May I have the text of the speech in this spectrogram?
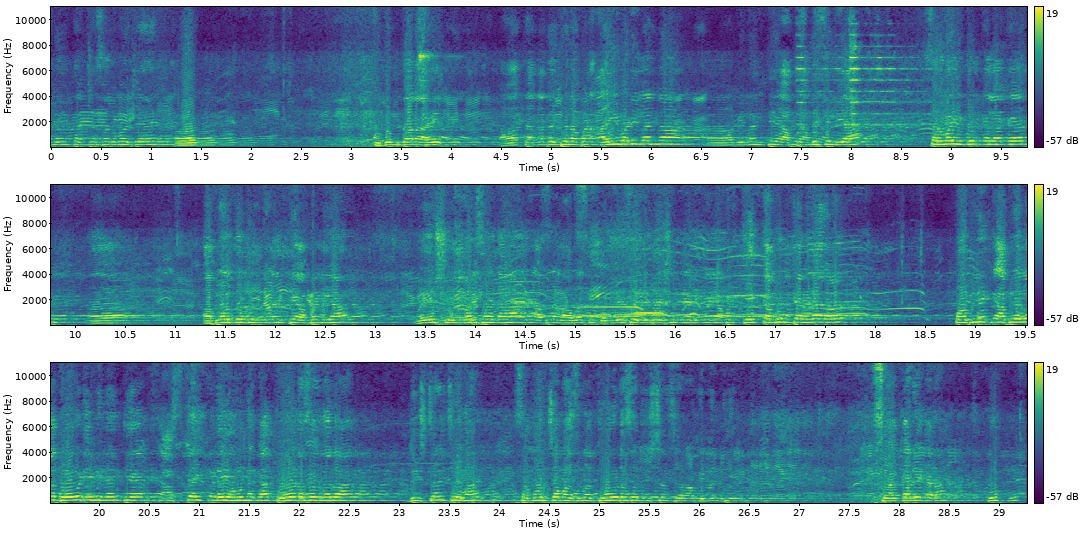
आणि त्यांचे सर्व जे कुटुंबदार आहेत त्यांना देखील आपण आई वडिलांना विनंती आपण देखील या. सर्व युट्यूब कलाकार आपल्याला देखील विनंती आपण या. महेश शंभर साडा आपल्या भावाचं बर्थडे सेलिब्रेशन या ठिकाणी आपण केक कापून करणार आहोत. पब्लिक आपल्याला थोडी विनंती आहे जास्त इकडे येऊ नका थोडंसं जरा डिस्टन्स ठेवा. समोरच्या बाजूला थोडंसं डिस्टन्स ठेवा विनंती आहे. सहकार्य करा. खूप खूप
